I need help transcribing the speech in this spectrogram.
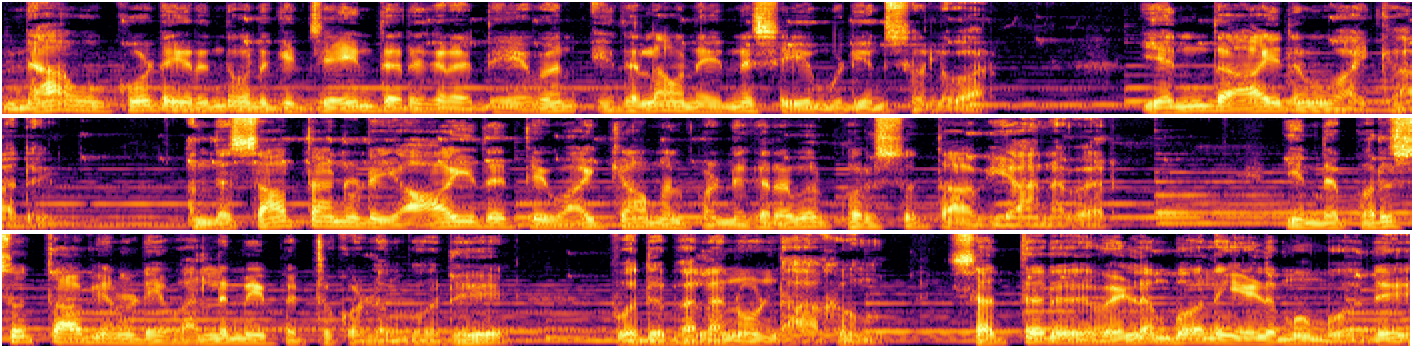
நான் உன் கூட இருந்து உனக்கு ஜெயம் தருகிற தேவன் இதெல்லாம் உன்னை என்ன செய்ய முடியும்னு சொல்லுவார். எந்த ஆயுதமும் வாய்க்காது. அந்த சாத்தானுடைய ஆயுதத்தை வாய்க்காமல் பண்ணுகிறவர் பரிசுத்தாவியானவர் இந்த பரிசுத்தாவியனுடைய வல்லமை பெற்றுக்கொள்ளும் போது புது பலன் உண்டாகும். சத்துரு வெள்ளம் போல எழும்பும் போது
